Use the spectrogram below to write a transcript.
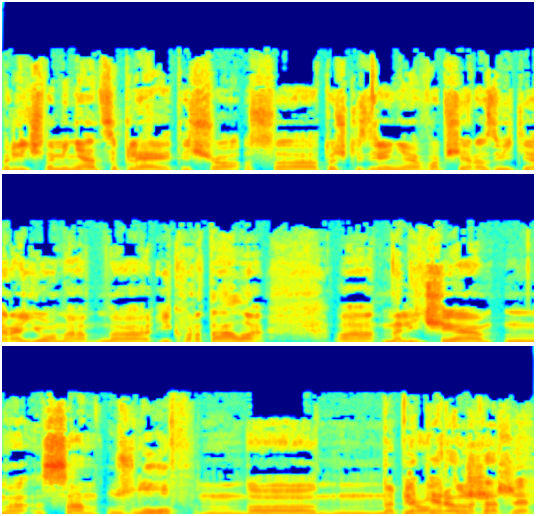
э, лично меня цепляет еще с э, точки зрения вообще развития района э, и квартала э, наличие санузлов э, на первом, первом этаже. этаже,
